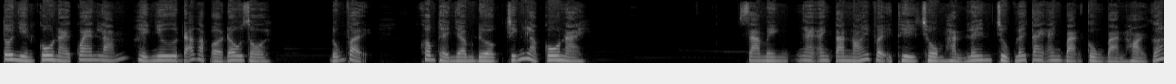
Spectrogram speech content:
Tôi nhìn cô này quen lắm, hình như đã gặp ở đâu rồi. Đúng vậy, không thể nhầm được chính là cô này. Gia Minh nghe anh ta nói vậy thì trồm hẳn lên chụp lấy tay anh bạn cùng bàn hỏi gấp.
